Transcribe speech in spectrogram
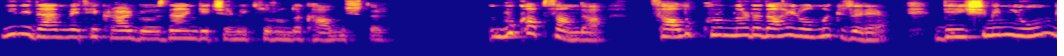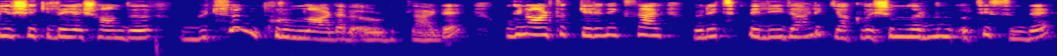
yeniden ve tekrar gözden geçirmek zorunda kalmıştır. Bu kapsamda sağlık kurumları da dahil olmak üzere değişimin yoğun bir şekilde yaşandığı bütün kurumlarda ve örgütlerde bugün artık geleneksel yönetim ve liderlik yaklaşımlarının ötesinde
